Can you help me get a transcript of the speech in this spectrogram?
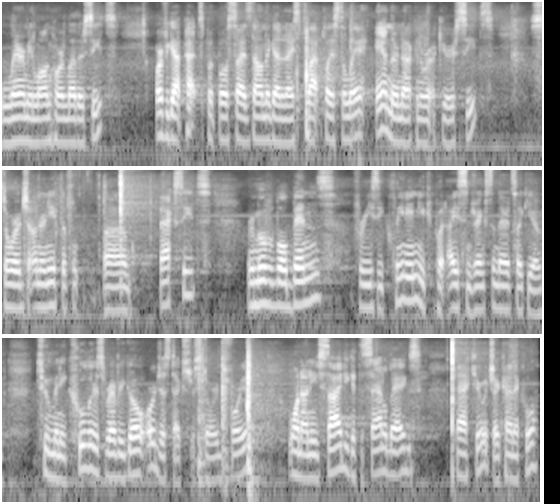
Laramie Longhorn leather seats. Or if you got pets, put both sides down. They got a nice flat place to lay, and they're not going to wreck your seats. Storage underneath the uh, back seats. Removable bins for easy cleaning. You can put ice and drinks in there. It's like you have too many coolers wherever you go, or just extra storage for you. One on each side. You get the saddlebags back here, which are kind of cool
